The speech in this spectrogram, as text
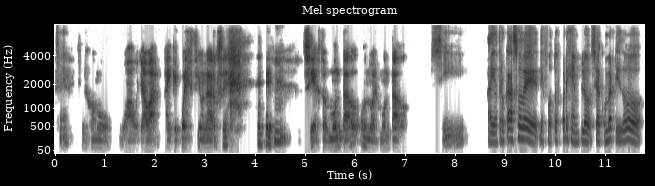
Sí. Es como, wow, ya va, hay que cuestionarse Mm. Si esto es montado o no es montado. Sí, hay otro caso de, de fotos, por ejemplo, se ha convertido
